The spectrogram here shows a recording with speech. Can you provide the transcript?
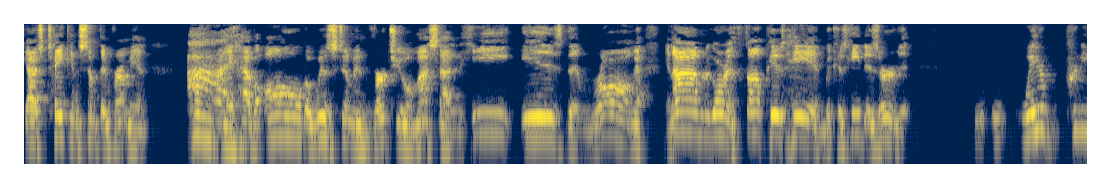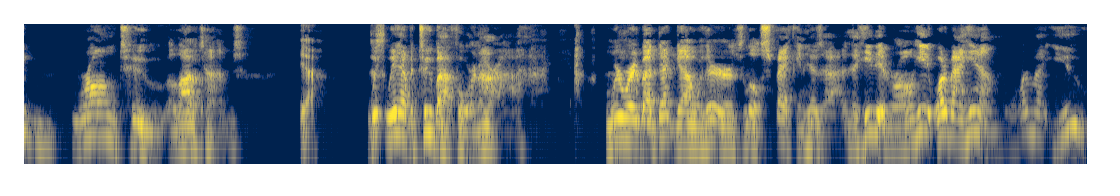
guy's taken something from me, and I have all the wisdom and virtue on my side, and he is the wrong, and I'm going to go and thump his head because he deserves it. We're pretty wrong too, a lot of uh, times. yeah We, we have a two by four in our eye. We're worried about that guy over there. There's a little speck in his eye. He did wrong. He. What about him? What about you?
